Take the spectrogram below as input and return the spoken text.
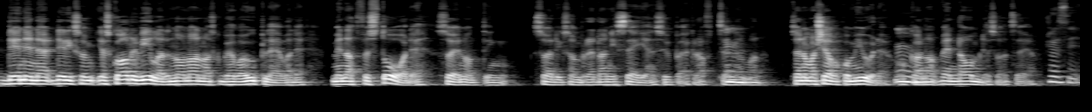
den är, när- det är liksom, jag skulle aldrig vilja att någon annan skulle behöva uppleva det, men att förstå det så är någonting, så är liksom redan i sig en superkraft sen, när, man, sen när man själv kommit ur det och kan vända om det så att säga. Precis.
